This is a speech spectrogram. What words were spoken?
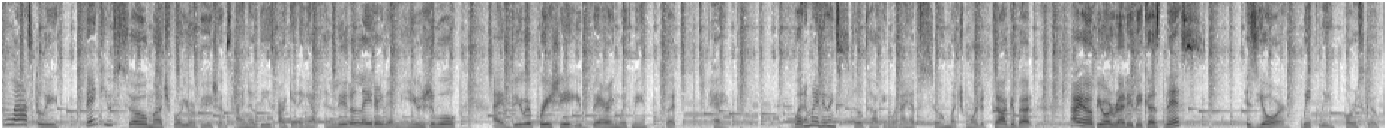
lastly, thank you so much for your patience. I know these are getting out a little later than usual. I do appreciate you bearing with me, but hey, what am I doing still talking when I have so much more to talk about? I hope you're ready because this is your weekly horoscope.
